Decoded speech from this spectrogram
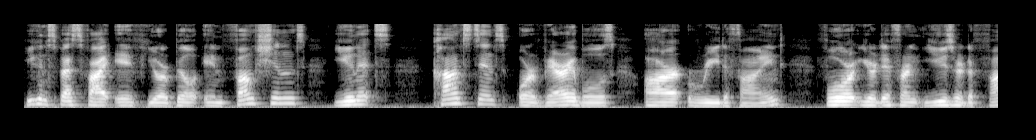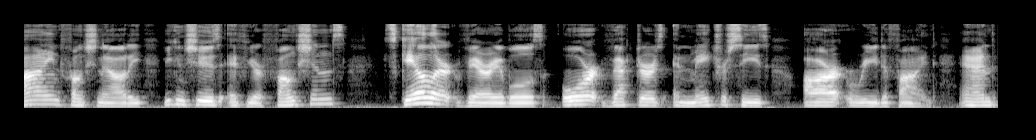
you can specify if your built-in functions, units, constants, or variables are redefined. For your different user-defined functionality, you can choose if your functions, Scalar variables or vectors and matrices are redefined. And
